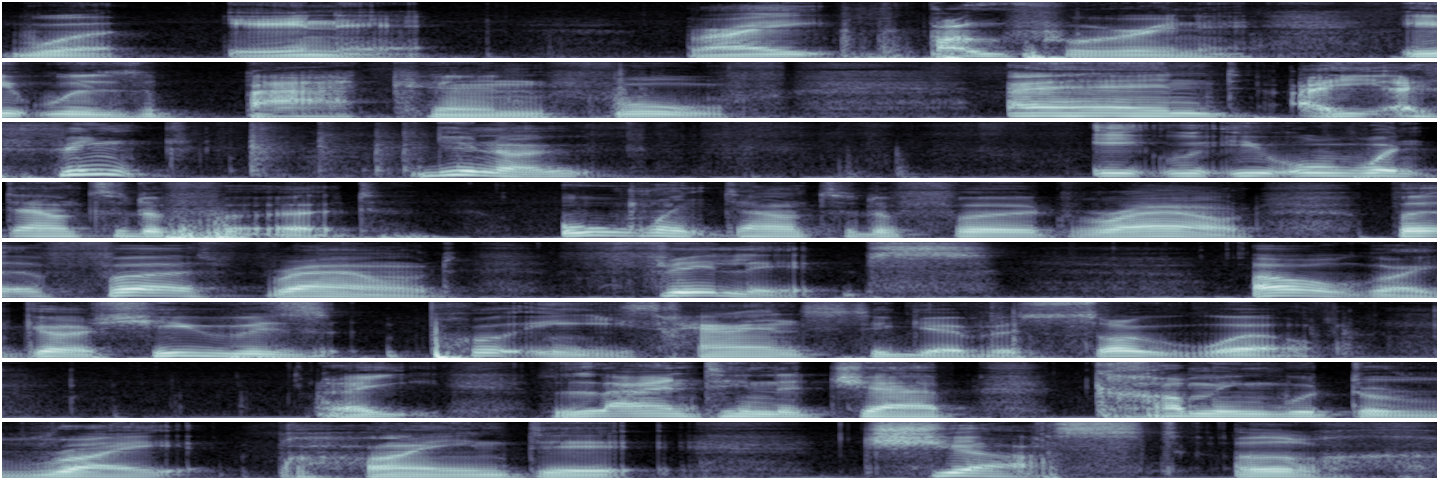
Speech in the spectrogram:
were in it, right? Both were in it. It was back and forth. And I, I think, you know, it, it all went down to the third. All went down to the third round. But the first round, Phillips Oh my gosh, he was putting his hands together so well. Right? Landing the jab, coming with the right behind it. Just, ugh.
